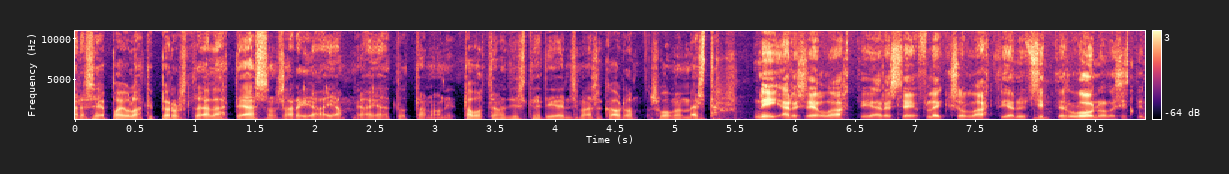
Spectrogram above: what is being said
RC Pajulahti perustaja lähteä SM-sarjaan ja, ja, ja tota, no, niin, tavoitteena tietysti heti ensimmäisellä kaudella Suomen mestaruus. Niin, RC Lahti, RC Flexon Lahti ja nyt mm. sitten luonnollisesti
